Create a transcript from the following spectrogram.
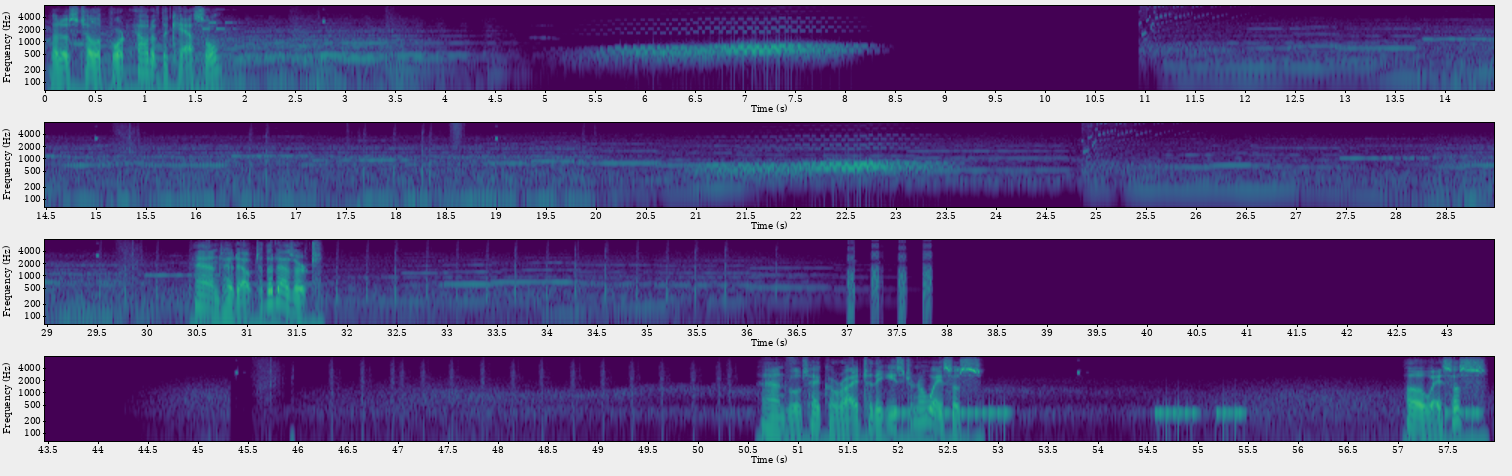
Let us teleport out of the castle. and head out to the desert. And we'll take a ride to the eastern oasis. Oasis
